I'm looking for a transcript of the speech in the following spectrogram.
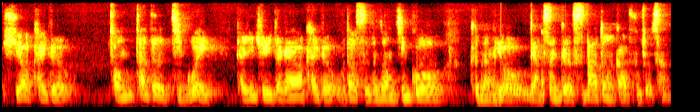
需要开个从它的警卫开进去，大概要开个五到十分钟，经过。可能有两三个十八栋的高尔夫球场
